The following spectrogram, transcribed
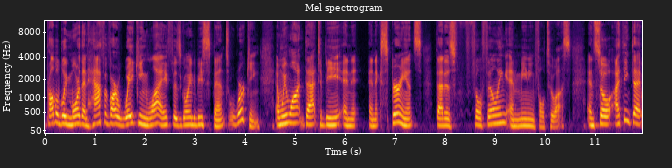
probably more than half of our waking life is going to be spent working. And we want that to be an, an experience that is fulfilling and meaningful to us. And so I think that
